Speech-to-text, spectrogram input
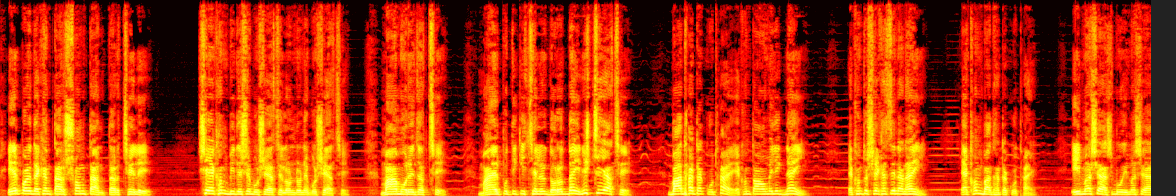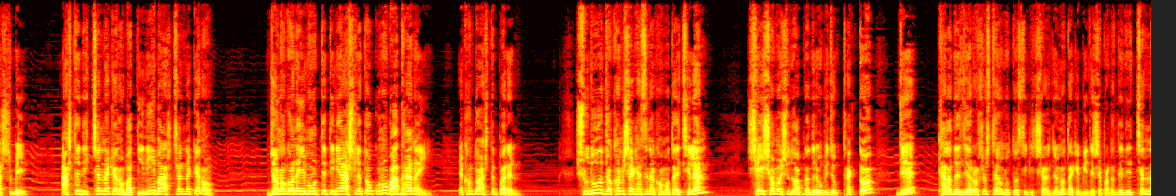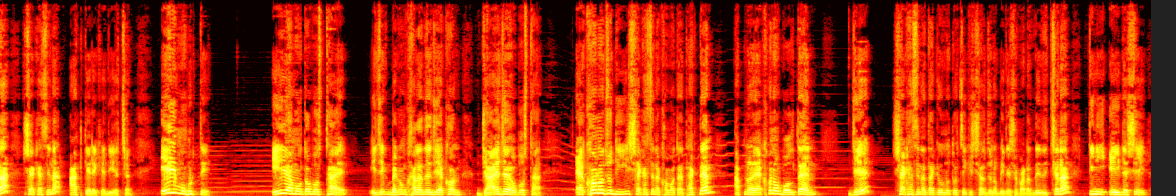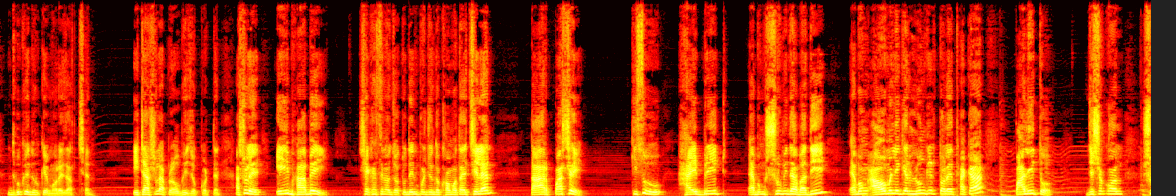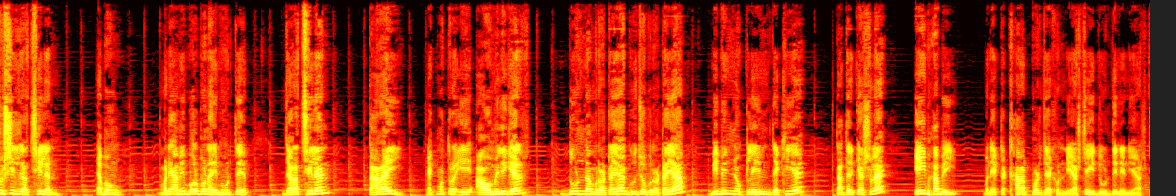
এরপরে দেখেন তার সন্তান, তার ছেলে, সে এখন বিদেশে বসে আছে, লন্ডনে বসে আছে। মা মরে যাচ্ছে। মায়ের প্রতি কি ছেলের দরদ নাই? নিশ্চয়ই আছে। বাধাটা কোথায়? এখন তো আওয়ামী লীগ নাই। এখন তো শেখ হাসিনা নাই। এখন বাধাটা কোথায়? এই মাসে আসব, এই মাসে আসবে। আসতে দিচ্ছেন না কেন? বা তিনিই বা আসছেন না কেন? জনগণ এই মুহূর্তে তিনি আসলে তো কোনো বাধা নাই। এখন তো আসতে পারেন। শুধু যখন শেখ হাসিনা ক্ষমতায় ছিলেন, সেই সময় শুধু আপনাদের অভিযোগ থাকতো যে খালেদা জিয়ার অসুস্থ উন্নত চিকিৎসার জন্য তাকে বিদেশে পাঠাতে দিচ্ছেন না, শেখ হাসিনা আটকে রেখে দিয়েছেন। এই মুহূর্তে, এই এমত অবস্থায়, এই যে বেগম খালেদা জি এখন যায় যায় অবস্থা এখনও যদি শেখ হাসিনা ক্ষমতায় থাকতেন, আপনারা এখনও বলতেন যে শেখ হাসিনা তাকে উন্নত চিকিৎসার জন্য বিদেশে পাঠাতে দিচ্ছে না, তিনি এই দেশে ধুকে ধুকে মরে যাচ্ছেন। এটা আসলে আপনারা অভিযোগ করতেন। আসলে এইভাবেই শেখ হাসিনা যতদিন পর্যন্ত ক্ষমতায় ছিলেন, তার পাশে কিছু হাইব্রিড এবং সুবিধাবাদী এবং আওয়ামী লীগের লুঙ্গির তলে থাকা পালিত যে সকল সুশীলরা ছিলেন এবং মানে আমি বলব না এই মুহূর্তে, যারা ছিলেন, তারাই একমাত্র এই আওয়ামী লীগের দুর্নাম রটাইয়া, গুজব রটাইয়া বিভিন্ন ক্লেম দেখিয়ে তাদেরকে আসলে এইভাবেই মানে একটা খারাপ পর্যায়ে এখন নিয়ে আসছে এই দুর্দিনে নিয়ে আসছে।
